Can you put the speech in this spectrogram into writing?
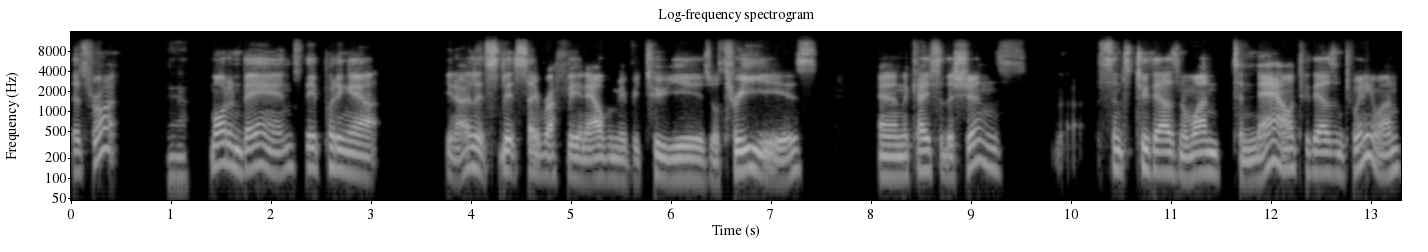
that's right. Yeah, modern bands they're putting out you know, let's let's say roughly an album every two years or three years. And in the case of the Shins, since 2001 to now, 2021,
